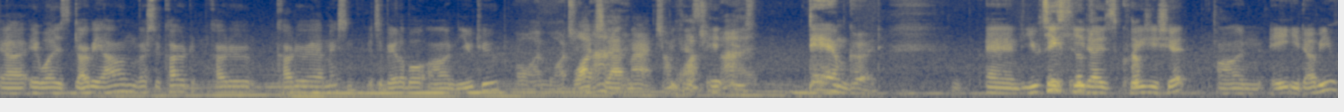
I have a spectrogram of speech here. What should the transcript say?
uh, it was Darby Allin versus Carter Carter Carter uh, Mason. It's available on YouTube. Oh, I'm watching. Watch that, that match I'm because watching it that. is damn good. And you Do think th- he okay. does crazy shit on AEW?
